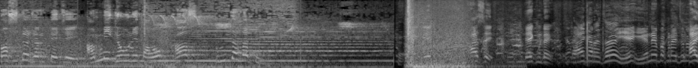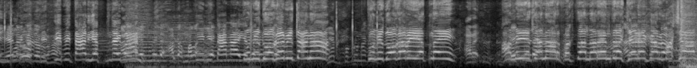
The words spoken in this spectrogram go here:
प्रश्न जनतेचे आम्ही घेऊन येत आहोत खास तुमच्यासाठी असे एक मिनिट. काय करायचं? हे हे नाही पकडायचं हा हे नका धरू. किती बी ताण येत नाही हा, बाण. एक मिनिट. आता मला किती बी ताण येत तुम्ही नाही. दोघं बी ताना तुम्ही दोघं बी येत नाही. अरे आम्ही येणार फक्त नरेंद्र खेडेकर मशाल.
